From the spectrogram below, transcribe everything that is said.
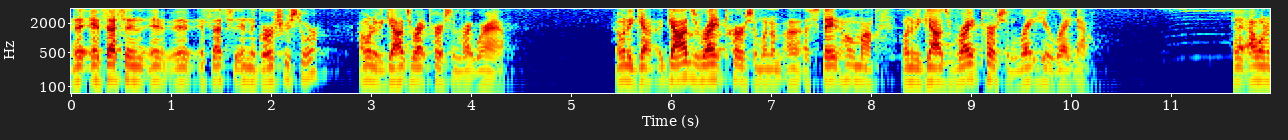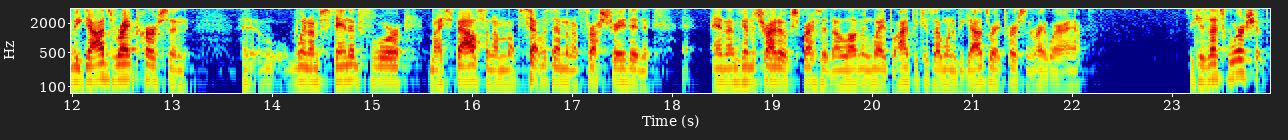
If that's in, if, if that's in the grocery store, I want to be God's right person right where I am. I want to be God's right person when I'm a stay at home mom. I want to be God's right person right here, right now. I want to be God's right person uh, when I'm standing before my spouse and I'm upset with them and I'm frustrated and, and I'm going to try to express it in a loving way. Why? Because I want to be God's right person right where I am. Because that's worship.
